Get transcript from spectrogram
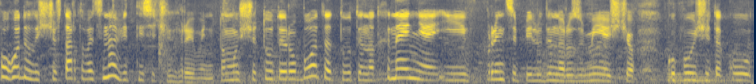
погодилися, що стартова ціна від тисячі гривень, тому що тут і робота, тут і натхнення, і в принципі людина розуміє, що купуючи таку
